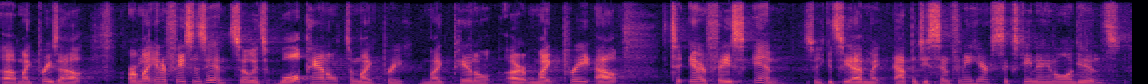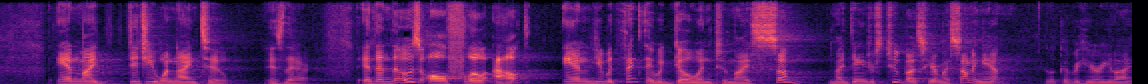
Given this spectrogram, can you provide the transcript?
uh, mic pre's out or my interfaces in. So it's wall panel to mic pre, mic panel or mic pre out to interface in. So you can see I have my Apogee Symphony here, 16 analog ins, and my Digi 192 is there. And then those all flow out, and you would think they would go into my sub, my Dangerous 2 bus here, my summing amp. Look over here, Eli.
